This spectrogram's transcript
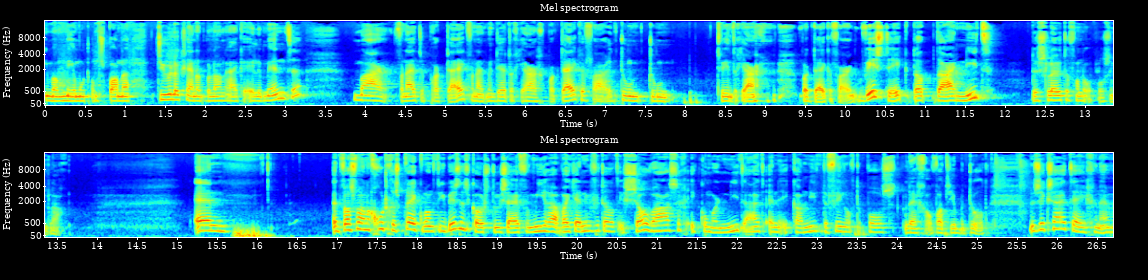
iemand meer moet ontspannen. Tuurlijk zijn dat belangrijke elementen. Maar vanuit de praktijk, vanuit mijn 30-jarige praktijkervaring, toen, toen 20 jaar praktijkervaring, wist ik dat daar niet de sleutel van de oplossing lag. En het was wel een goed gesprek, want die businesscoach toen zei van Mira, wat jij nu vertelt is zo wazig, ik kom er niet uit en ik kan niet de vinger op de pols leggen op wat je bedoelt. Dus ik zei tegen hem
